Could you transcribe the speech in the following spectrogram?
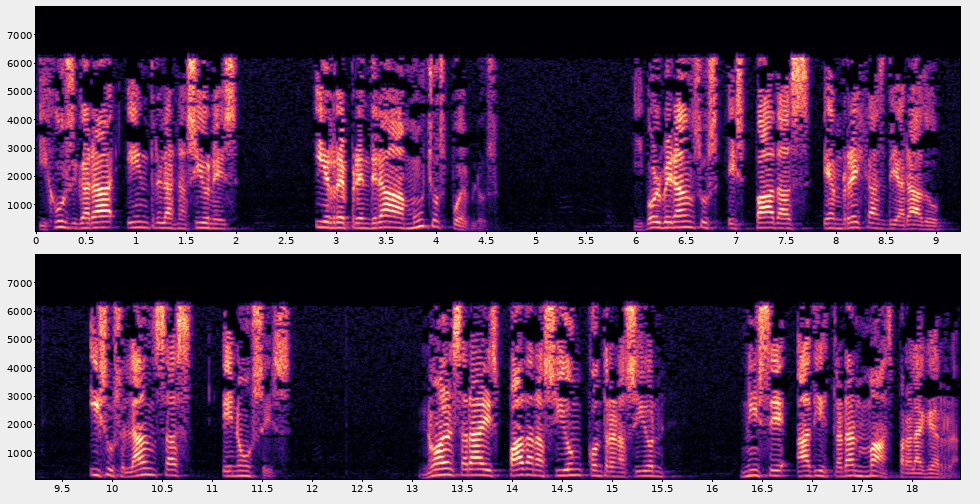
Y juzgará entre las naciones, y reprenderá a muchos pueblos. Y volverán sus espadas en rejas de arado, y sus lanzas No alzará espada nación contra nación, ni se adiestrarán más para la guerra.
